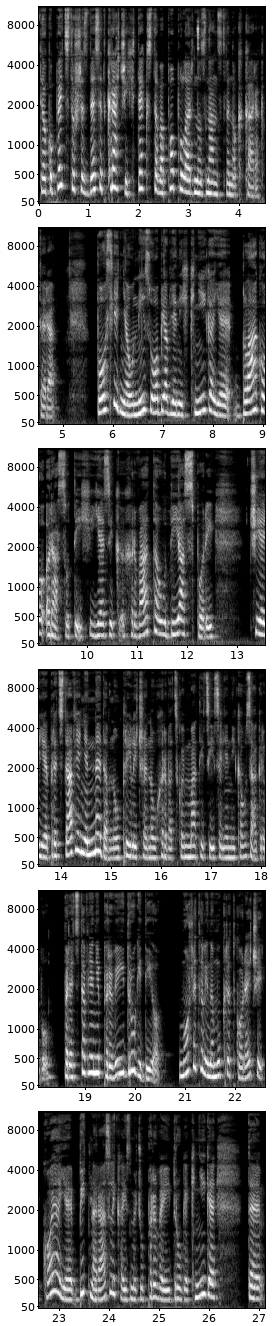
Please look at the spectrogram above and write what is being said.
te oko 560 kraćih tekstova popularno-znanstvenog karaktera. Posljednja u nizu objavljenih knjiga je Blago rasutih, jezik Hrvata u dijaspori, čije je predstavljanje nedavno upriličeno u Hrvatskoj matici iseljenika u Zagrebu. Predstavljen je prvi i drugi dio. Možete li nam ukratko reći koja je bitna razlika između prve i druge knjige, te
